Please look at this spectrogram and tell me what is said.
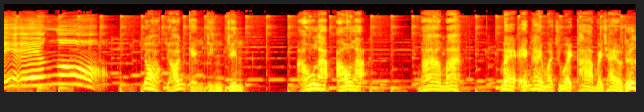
ยๆเองอะยอกย้อนเก่งจริง ๆ เอาละเอาละมามาแม่เอ็งให้มาช่วยข้าไม่ใช่หรือ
